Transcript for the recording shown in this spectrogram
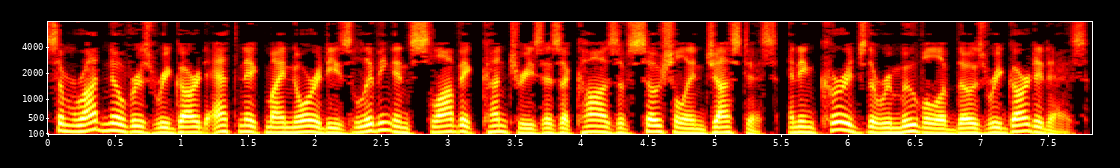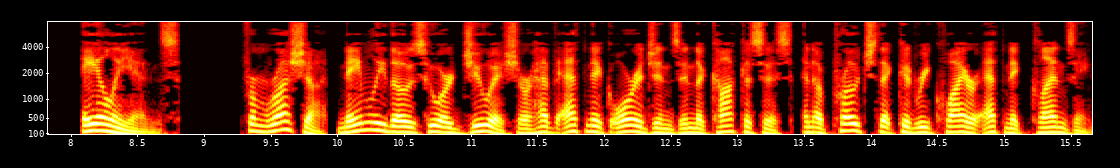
Some Rodnovers regard ethnic minorities living in Slavic countries as a cause of social injustice, and encourage the removal of those regarded as aliens from Russia, namely those who are Jewish or have ethnic origins in the Caucasus, an approach that could require ethnic cleansing.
